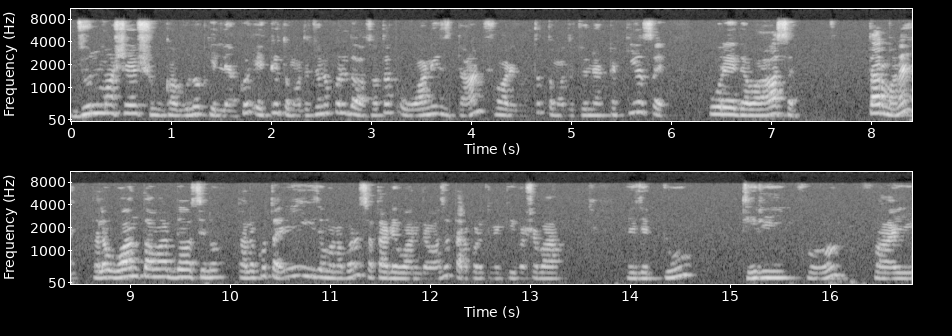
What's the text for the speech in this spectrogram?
জুন মাসের সংখ্যাগুলো কি লেখো একটি তোমাদের জন্য করে দেওয়া আছে। অর্থাৎ ওয়ান ইজ ডান ফর অর্থাৎ তোমাদের জন্য একটা কি আছে? করে দেওয়া আছে। তার মানে তাহলে ওয়ান তো আমার দেওয়া ছিল, তাহলে কোথায়? এই যে মনে করো স্যাটারডে ওয়ান দেওয়া আছে, তারপরে তুমি কি বসাবা? এই যে two three four five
